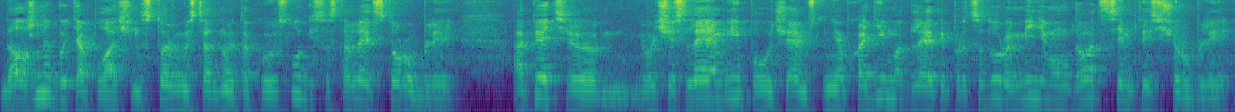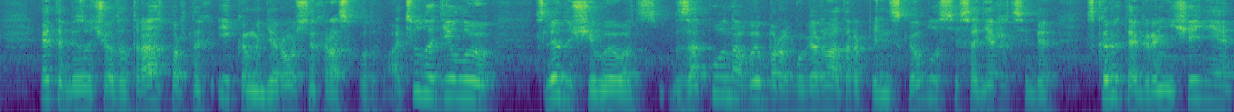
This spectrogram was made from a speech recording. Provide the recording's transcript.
должны быть оплачены. Стоимость одной такой услуги составляет 100 рублей опять э, вычисляем и получаем, что необходимо для этой процедуры минимум 27 тысяч рублей. Это без учета транспортных и командировочных расходов. Отсюда делаю следующий вывод. Закон о выборах губернатора Пензенской области содержит в себе скрытые ограничения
